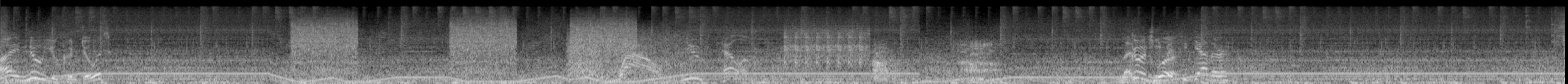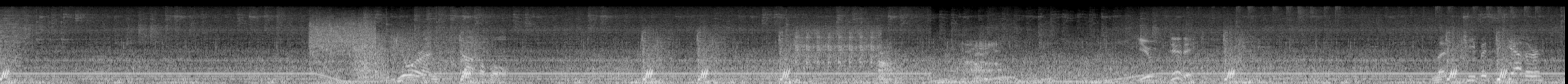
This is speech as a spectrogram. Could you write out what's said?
I knew you could do it! Wow, you tell him! Let's Good keep work. it together! You're unstoppable! You did it! Let's keep it together!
